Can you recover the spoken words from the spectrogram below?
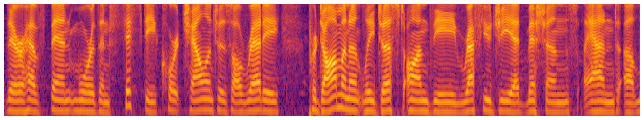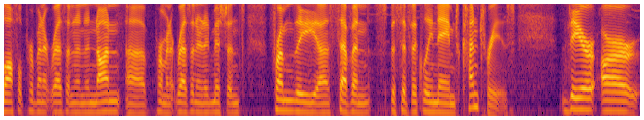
there have been more than 50 court challenges already, predominantly just on the refugee admissions and uh, lawful permanent resident and non uh, permanent resident admissions from the uh, seven specifically named countries. There are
